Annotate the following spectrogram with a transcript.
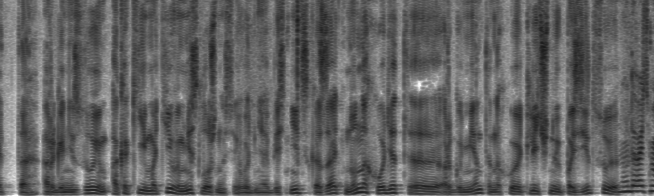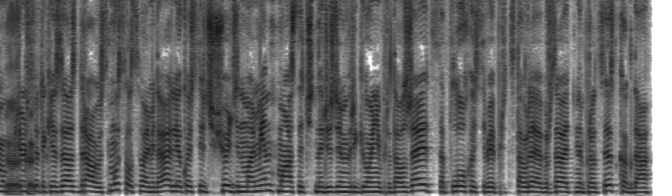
это организуем. А какие мотивы, мне сложно сегодня объяснить, сказать, но находят э, аргументы, находят личную позицию. Ну, давайте мы будем э, как... все-таки за здравый смысл с вами, да, Олег Васильевич, еще один момент. Масочный режим в регионе продолжается. Плохо себе представляю образовательный процесс, когда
